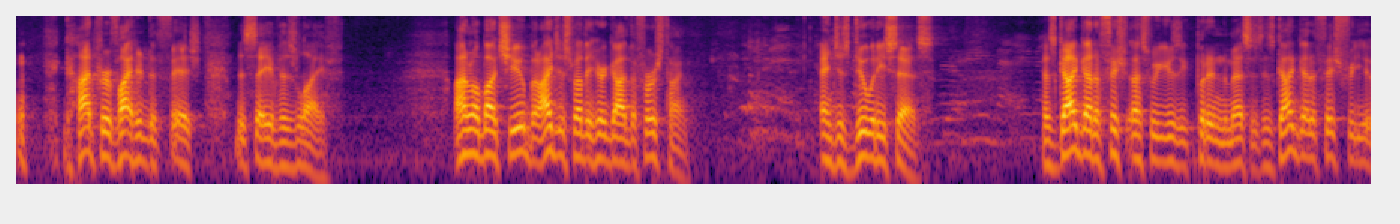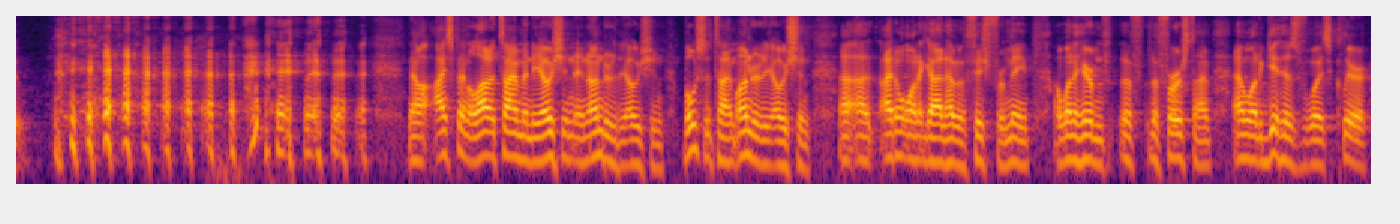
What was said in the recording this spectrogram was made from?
God provided the fish to save his life. I don't know about you, but I just rather hear God the first time and just do what he says. Has God got a fish? That's what we usually put in the message. Has God got a fish for you? now, I spend a lot of time in the ocean and under the ocean, most of the time under the ocean. Uh, I, I, don't want a guy to have a fish for me. I want to hear him the, the first time. I want to get his voice clear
